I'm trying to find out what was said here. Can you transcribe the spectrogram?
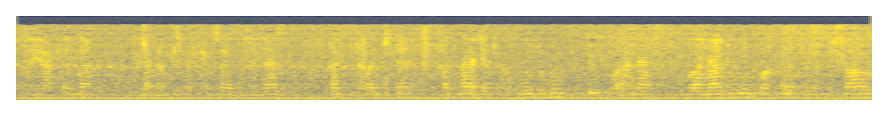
انت يا عبد الله اذا بقيت في امثال من الناس مرجت قد مرجت عقودهم وأناتهم واختلفوا وصاروا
